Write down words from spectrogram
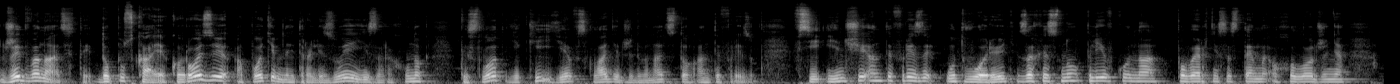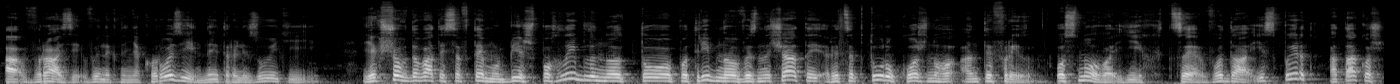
G12 допускає корозію, а потім нейтралізує її за рахунок кислот, які є в складі G12 антифризу. Всі інші антифризи утворюють захисну плівку на поверхні системи охолодження, а в разі виникнення корозії нейтралізують її. Якщо вдаватися в тему більш поглиблено, то потрібно визначати рецептуру кожного антифризу. Основа їх це вода і спирт, а також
